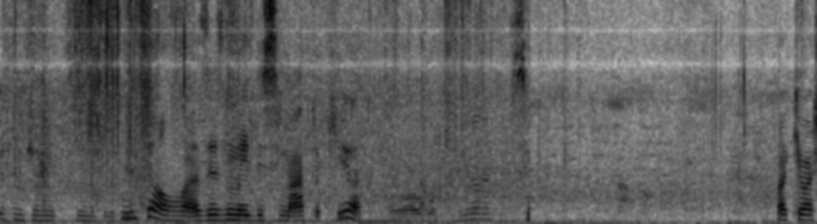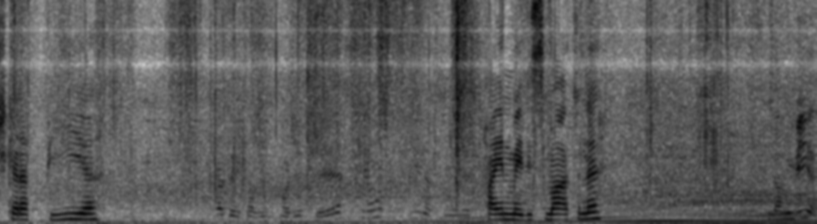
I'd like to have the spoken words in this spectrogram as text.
Sabia se não tinha nem piscina por aqui. Então, às vezes no meio desse mato aqui, ó. Era alguma piscina, né? Aqui eu acho que era pia. Cadê? Talvez pode ser ter uma piscina assim, né? Aí no meio desse mato, né? Sabia?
